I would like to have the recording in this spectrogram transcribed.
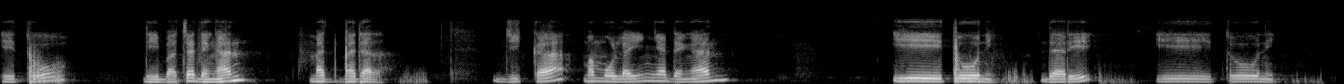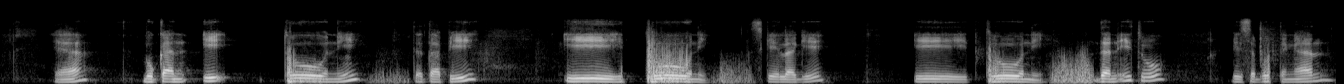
itu dibaca dengan mad badal jika memulainya dengan itu nih dari itu nih ya. Bukan itu nih tetapi itu nih sekali lagi itu nih dan itu disebut dengan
